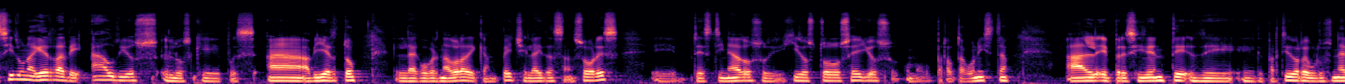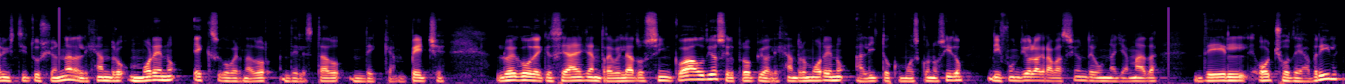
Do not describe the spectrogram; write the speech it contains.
sido una guerra de audios los que pues, ha abierto la gobernadora de Campeche, Laida Sansores, eh, destinados o dirigidos todos ellos como protagonista al eh, presidente del Partido Revolucionario Institucional, Alejandro Moreno, ex gobernador del estado de Campeche. Luego de que se hayan revelado cinco audios, el propio Alejandro Moreno, Alito como es conocido, difundió la grabación de una llamada del 8 de abril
